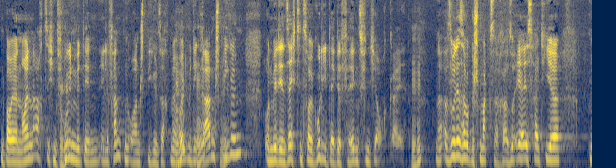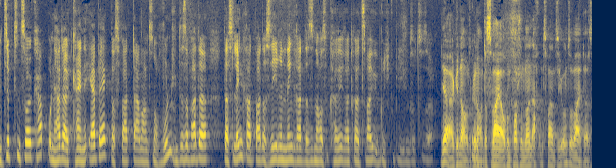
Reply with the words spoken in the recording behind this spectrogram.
ein Baujahr 89, einen frühen mhm. mit den Elefantenohrenspiegeln, sagt man mhm. heute, mit den geraden Spiegeln und mit den 16 Zoll Gullideckelfelgen, das finde ich ja auch geil. Ne, also das ist aber Geschmackssache. Also er ist halt hier mit 17 Zoll Cup und er hatte halt keine Airbag, das war damals noch Wunsch und deshalb hat er das Lenkrad, war das Serienlenkrad, das ist noch aus dem Carrera 3.2 übrig geblieben sozusagen. Ja, genau, genau. Das war ja auch im Porsche 928 und so weiter. Das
